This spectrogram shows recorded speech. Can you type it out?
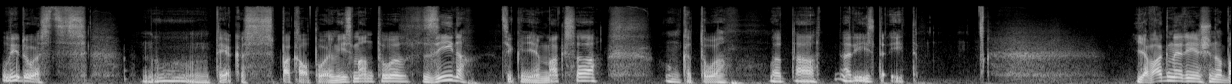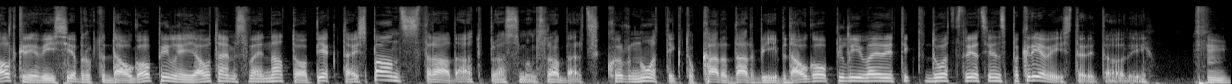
lidostas, nu, tie, kas pakalpojumu izmanto, zina, cik viņiem maksā, un ka to var tā arī izdarīt. Ja Vagnerieši no Baltkrievijas iebruktu Daugopilī, jautājums vai NATO piektais pāns strādātu, prasa mums Roberts, kur notiktu kara darbība Daugopilī vai arī tiktu dots trieciens pa Krievijas teritoriju? Hmm.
